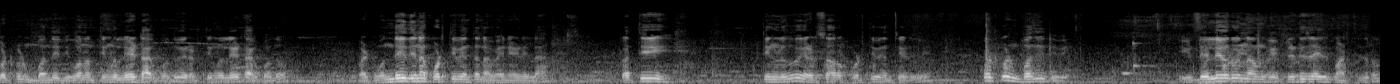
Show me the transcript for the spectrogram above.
ಕೊಟ್ಕೊಂಡು ಬಂದಿದ್ದೀವಿ. ಒಂದೊಂದು ತಿಂಗಳು ಲೇಟ್ ಆಗ್ಬೋದು, ಎರಡು ತಿಂಗಳು ಲೇಟ್ ಆಗ್ಬೋದು. ಬಟ್ ಒಂದೇ ದಿನ ಕೊಡ್ತೀವಿ ಅಂತ ನಾವೇನು ಹೇಳಿಲ್ಲ. ಪ್ರತಿ ತಿಂಗಳಿಗೂ ಎರಡು ಸಾವಿರ ಕೊಡ್ತೀವಿ ಅಂತ ಹೇಳಿದ್ವಿ. ಕೊಟ್ಕೊಂಡು ಬಂದಿದ್ದೀವಿ. ಈ ಡೆಲಿವರು ನಮಗೆ ಕ್ರಿಟಿಸೈಸ್ ಮಾಡ್ತಿದ್ರು.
